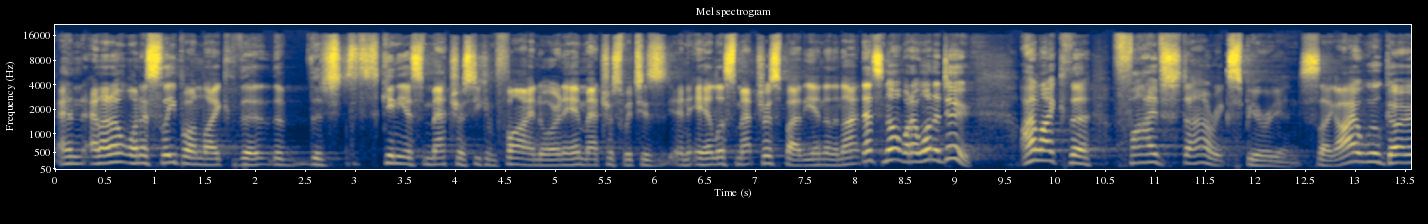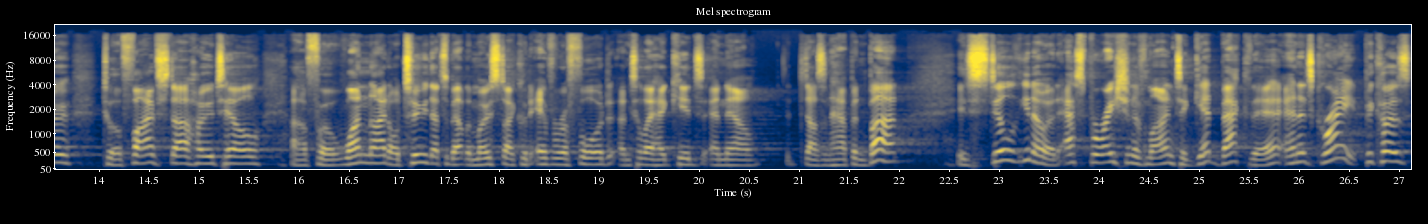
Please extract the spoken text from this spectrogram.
and, and I don't want to sleep on like the, the, the skinniest mattress you can find or an air mattress, which is an airless mattress by the end of the night. That's not what I want to do. I like the five star experience. Like, I will go to a five star hotel uh, for one night or two. That's about the most I could ever afford until I had kids, and now it doesn't happen. But it's still, you know, an aspiration of mine to get back there, and it's great because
